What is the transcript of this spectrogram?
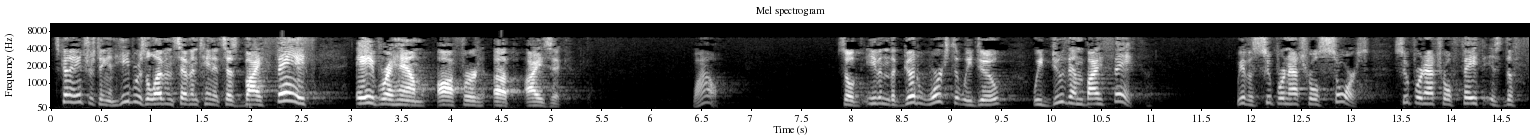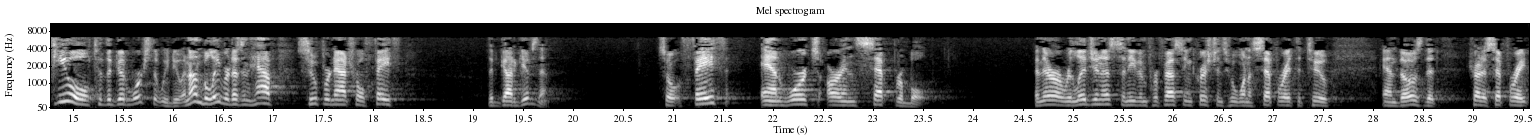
It's kind of interesting. In Hebrews 11:17 it says, "By faith Abraham offered up Isaac." Wow. So even the good works that we do, we do them by faith. We have a supernatural source. Supernatural faith is the fuel to the good works that we do. An unbeliever doesn't have supernatural faith that God gives them. So faith and works are inseparable. And there are religionists and even professing Christians who want to separate the two. And those that try to separate,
